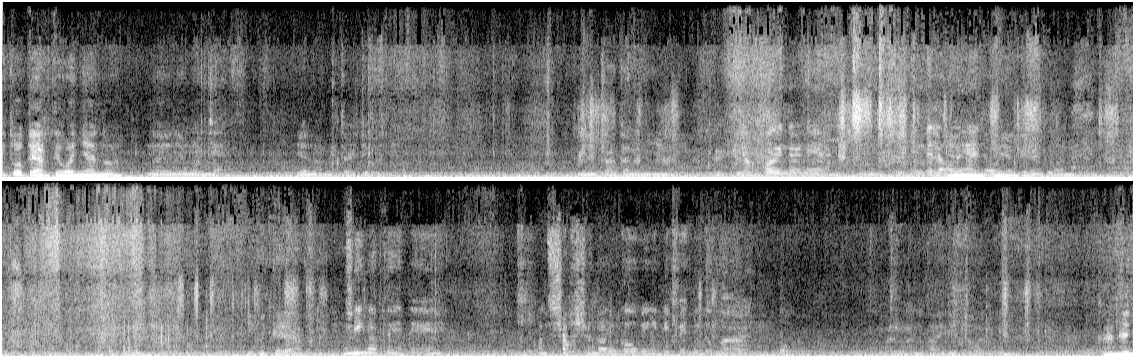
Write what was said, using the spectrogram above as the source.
Ito 31 yan no. Na yun mami. Yan mami 31 yan. Pinagtatanan niya. Yung corner na yan. Yung dalawang yan. yan? Oo, yung ginagawa na yan. Ikot kaya ako. dito. Hindi nga pwede. Construction ongoing, hindi pwede dumaan. Aliwa na tayo dito. Can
